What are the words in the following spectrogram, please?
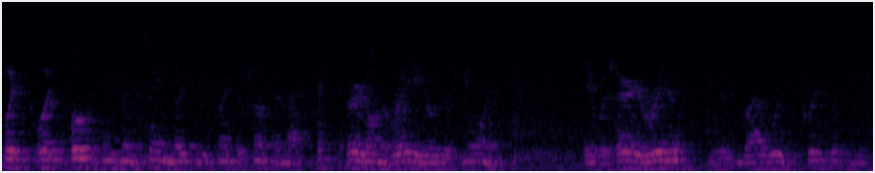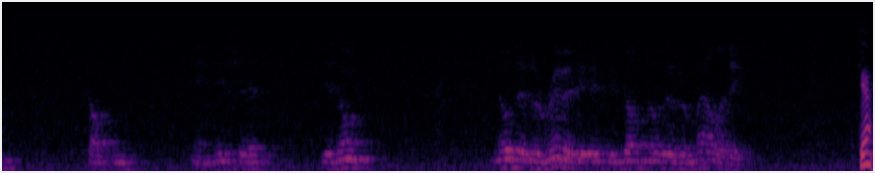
What, what both of you have been saying makes me think of something I heard on the radio this morning. It was Harry Reeder, the Briarwood preacher, mm-hmm. talking, and he said, you don't know there's a remedy if you don't know there's a malady. Yeah.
